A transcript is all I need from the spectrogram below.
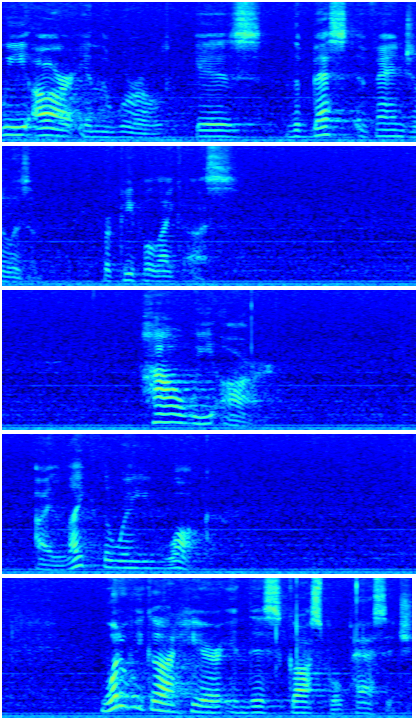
we are in the world is the best evangelism for people like us. How we are. I like the way you walk. What have we got here in this gospel passage?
